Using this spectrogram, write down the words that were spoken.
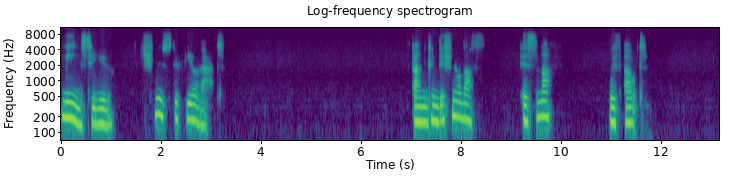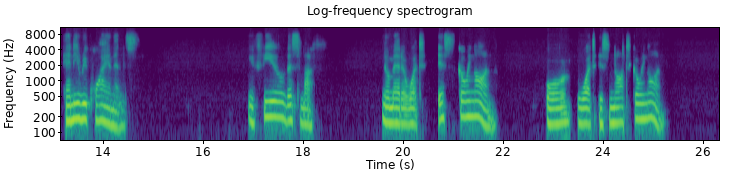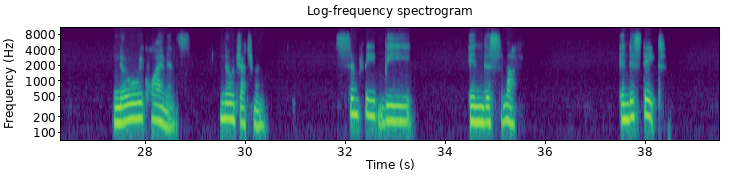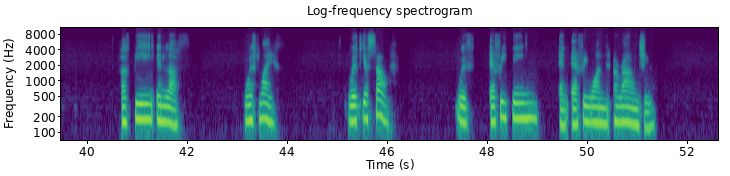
means to you, choose to feel that. Unconditional love is love without any requirements you feel this love no matter what is going on or what is not going on. No requirements, no judgment. Simply be in this love, in this state of being in love with life, with yourself, with everything and everyone around you.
